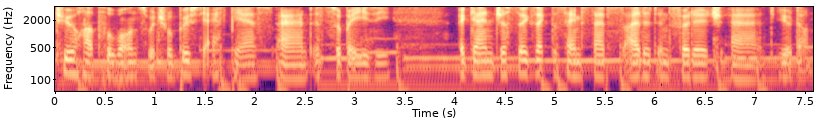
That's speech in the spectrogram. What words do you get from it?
two helpful ones which will boost your FPS and it's super easy. Again, just do exact the same steps I did in the footage and you're done.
